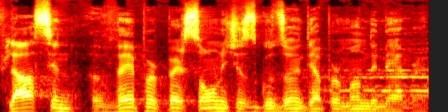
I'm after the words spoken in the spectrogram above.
Flasin dhe për personin që s'guxojnë t'ia përmendin emrin.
